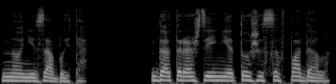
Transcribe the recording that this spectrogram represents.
но не забыта. Дата рождения тоже совпадала.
